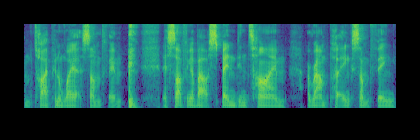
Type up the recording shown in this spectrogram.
I'm typing away at something. There's something about spending time around putting something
